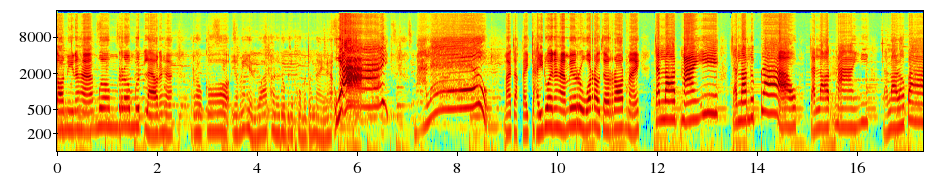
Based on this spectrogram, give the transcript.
ตอนนี้นะคะ เมื่อเริ่มมืดแล้วนะคะ เราก็ยังไม่เห็นว่าทอร์นาโดมันจะโผล่มาตรงไหนนะคะ ว้าย มาแล้ว มาจากไกลๆด้วยนะคะ ไม่รู้ว่าเราจะรอดไหม จะรอดไหม จะรอดหรือเปล่า จะรอดไหม จะรอดหรือเปล่า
